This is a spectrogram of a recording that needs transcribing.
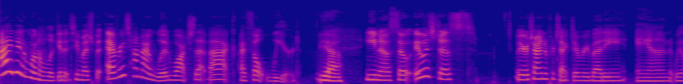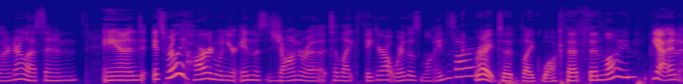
I didn't want to look at it too much. But every time I would watch that back, I felt weird. Yeah. You know, so it was just we were trying to protect everybody and we learned our lesson. And it's really hard when you're in this genre to like figure out where those lines are. Right, to like walk that thin line. Yeah, and uh,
